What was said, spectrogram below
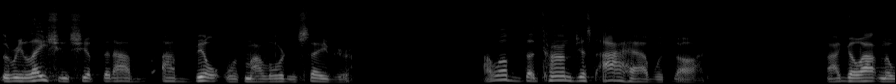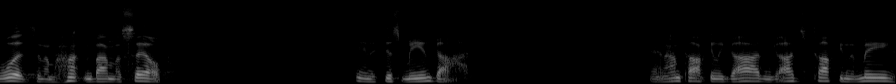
the relationship that I've, I've built with my Lord and Savior. I love the time just I have with God. I go out in the woods and I'm hunting by myself and it's just me and God. And I'm talking to God, and God's talking to me.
